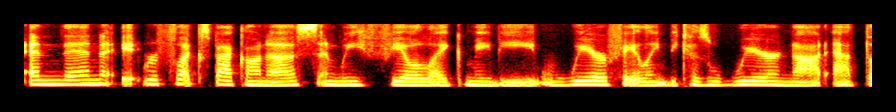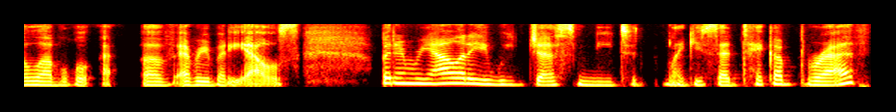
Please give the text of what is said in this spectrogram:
And then it reflects back on us, and we feel like maybe we're failing because we're not at the level of everybody else. But in reality, we just need to, like you said, take a breath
